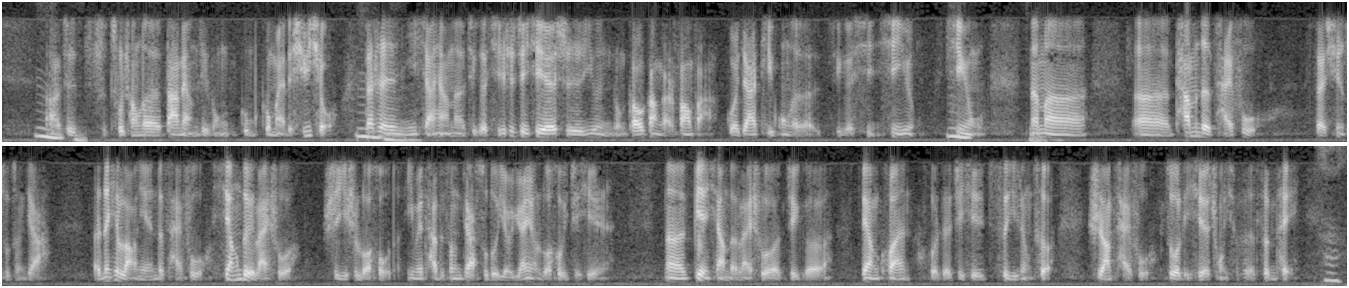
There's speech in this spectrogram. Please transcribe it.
啊，这促成了大量这种购购买的需求。但是你想想呢，这个其实这些是用一种高杠杆方法，国家提供了这个信信用信用，那么呃他们的财富在迅速增加。而那些老年人的财富相对来说实际是落后的，因为它的增加速度要远远落后于这些人。那变相的来说，这个量宽或者这些刺激政策是让财富做了一些重新的分配。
